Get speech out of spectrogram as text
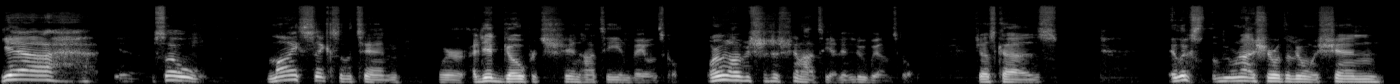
Yeah. So my six of the ten, where I did go for Shin Hati and Baylan Skoll. Or no, it was just Shin Hati. I didn't do Baylan Skoll. Just because it looks we're not sure what they're doing with Shin.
